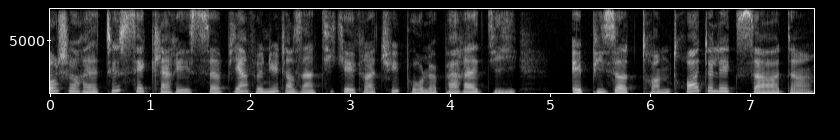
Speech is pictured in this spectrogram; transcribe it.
Bonjour à tous, c'est Clarisse. Bienvenue dans un ticket gratuit pour le paradis, épisode 33 de l'Exode.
